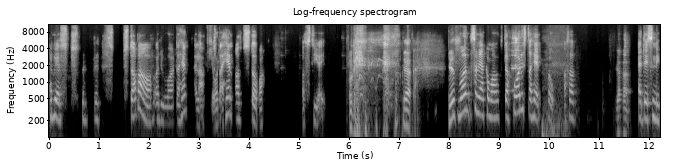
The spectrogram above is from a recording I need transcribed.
Og jeg st- st- stopper og, løber derhen, eller går derhen og stopper og stiger ind. Okay. ja. Yes. Måden, som jeg kommer der hurtigst derhen på, og så Ja. er det sådan et...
